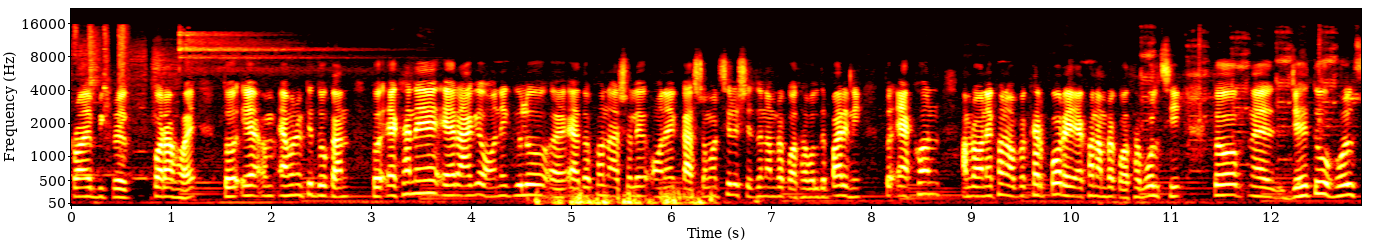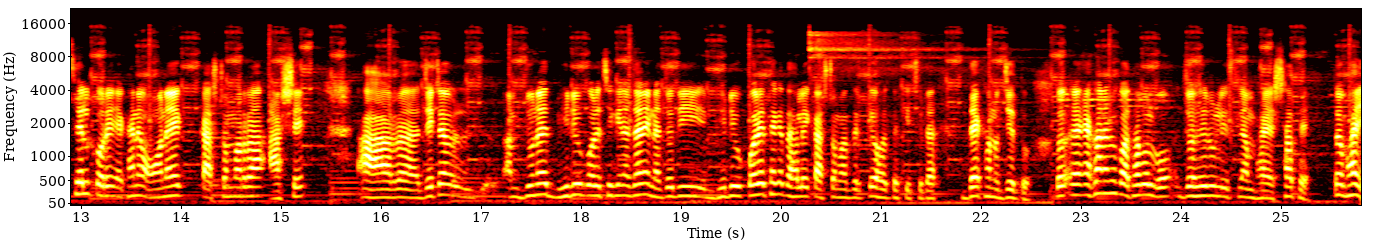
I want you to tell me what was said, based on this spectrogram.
ক্রয় বিক্রয় করা হয়। তো এমন একটি দোকান তো এখানে এর আগে অনেকগুলো এতক্ষণ আসলে অনেক কাস্টমার ছিল, সেজন্য আমরা কথা বলতে পারিনি। তো এখন আমরা অনেকক্ষণ অপেক্ষার পরে এখন আমরা কথা বলছি। তো যেহেতু হোলসেল করে এখানে অনেক কাস্টমাররা আসে, আর যেটা আমি জুনায়দ ভিডিও করেছি কিনা জানি না, যদি ভিডিও করে থাকে তাহলে কাস্টমারদেরকে হয়তো কিছুটা দেখানো যেত। তো এখন আমি কথা বলব জহিরুল ইসলাম ভাইয়ের সাথে। তো ভাই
